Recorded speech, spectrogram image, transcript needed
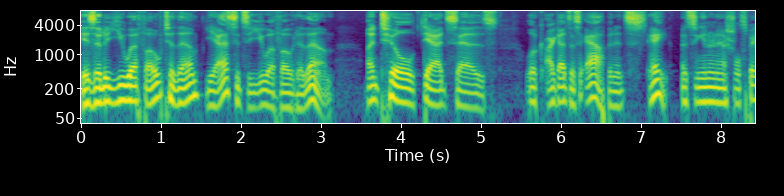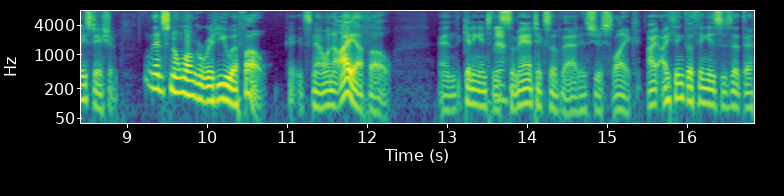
is it a ufo to them yes it's a ufo to them until dad says look i got this app and it's hey it's the international space station then it's no longer a ufo it's now an ifo and getting into the Yeah. semantics of that is just like I, I think the thing is is that the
